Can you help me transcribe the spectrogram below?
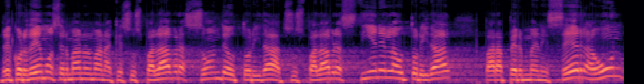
Recordemos, hermano, hermana, que sus palabras son de autoridad. Sus palabras tienen la autoridad para permanecer aún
